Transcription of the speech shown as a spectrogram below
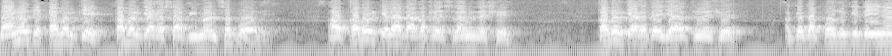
دانه چې قبر کې قبر کې هغه ستا پیمان څه پوهه او قبر کې لا دا فیصله نه شي قبر کې هغه ته اجازه نه شوي اګه دا پوزو کې دینا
